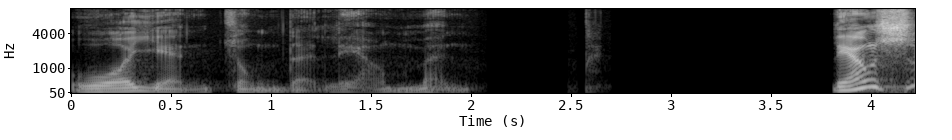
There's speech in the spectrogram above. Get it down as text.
我眼中的良门。良师，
